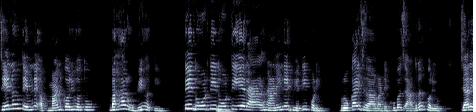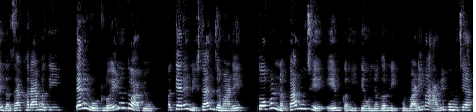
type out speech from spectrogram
જેનું તેમણે અપમાન કર્યું હતું. બહાર ઊભી હતી. તે દોડતી દોડતી એ રાણીને ભેટી પડી. રોકાઈ જવા માટે ખૂબ જ આગ્રહ કર્યો. જ્યારે દશા ખરાબ હતી, ત્યારે રોટલોય નહોતો આપ્યો. અત્યારે મિષ્ટાન જમાડે તો પણ નકામું છે એમ કહી તેઓ નગરની ફૂલવાડીમાં આવી પહોંચ્યા.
